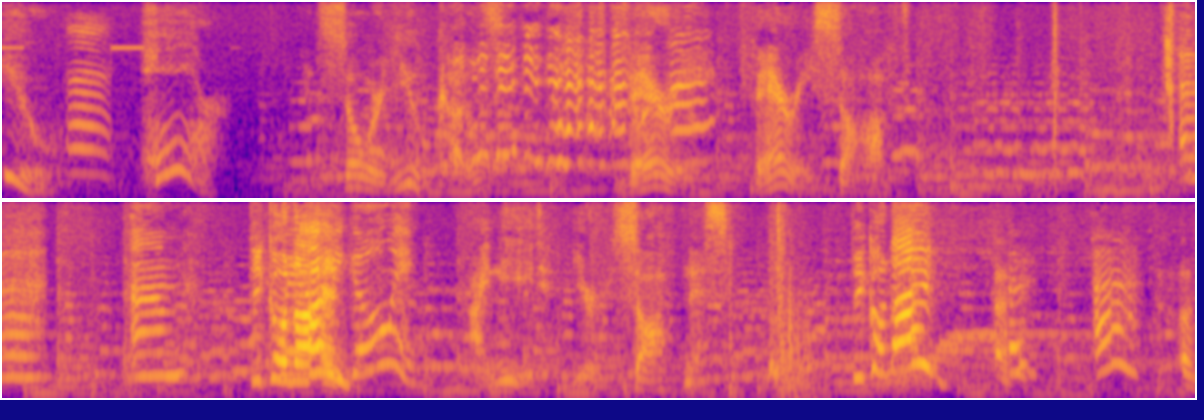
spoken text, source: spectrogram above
You whore. And so are you, Cuddles. Very, very soft. Uh, um, Pico, where are we going? I need your softness. Pico, nein! Ah, Oh,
